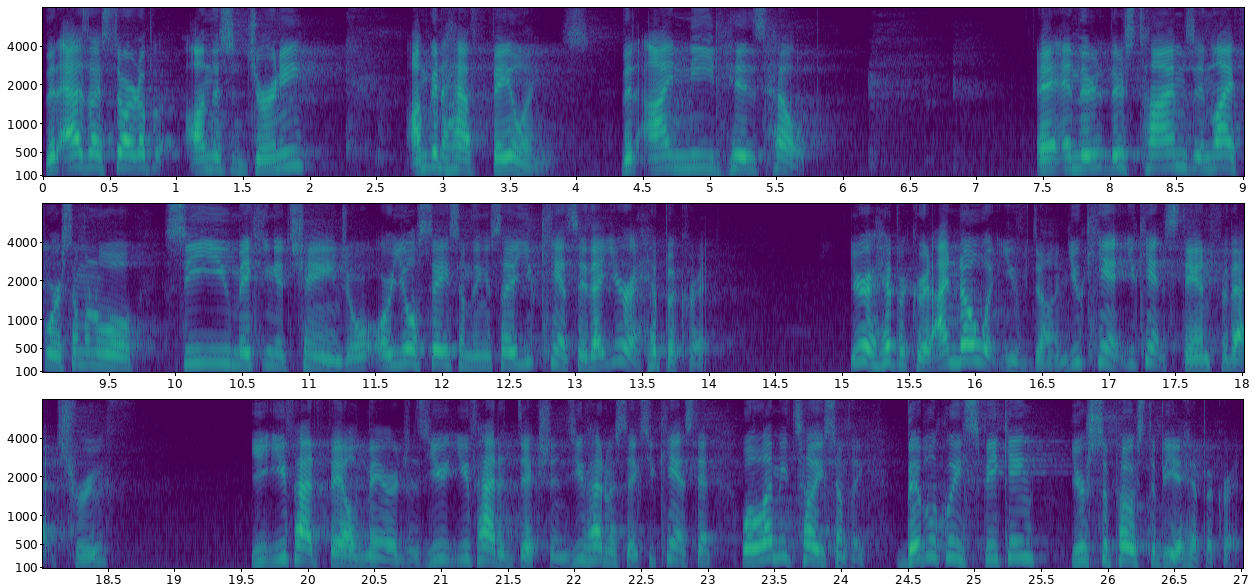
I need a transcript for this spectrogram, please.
that as I start up on this journey, I'm going to have failings, that I need His help. And, and there, there's times in life where someone will see you making a change, or, or you'll say something and say, You can't say that, you're a hypocrite. You're a hypocrite. I know what you've done. You can't, you can't stand for that truth. You, have had failed marriages. You, you've had addictions. You've had mistakes. You can't stand. Well, let me tell you something. Biblically speaking, you're supposed to be a hypocrite.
